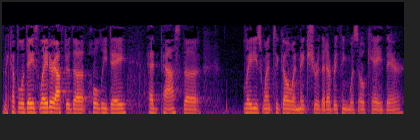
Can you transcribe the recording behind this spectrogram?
And a couple of days later, after the holy day had passed, the ladies went to go and make sure that everything was okay there.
